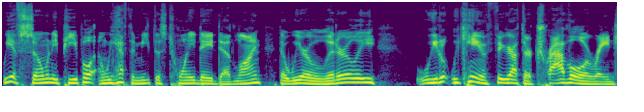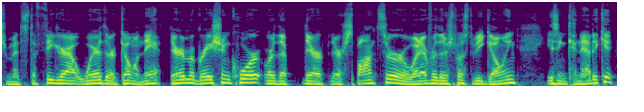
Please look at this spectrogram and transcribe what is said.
we have so many people and we have to meet this 20 day deadline that we are literally. We, don't, we can't even figure out their travel arrangements to figure out where they're going. They, their immigration court or the, their their sponsor or whatever they're supposed to be going is in Connecticut.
